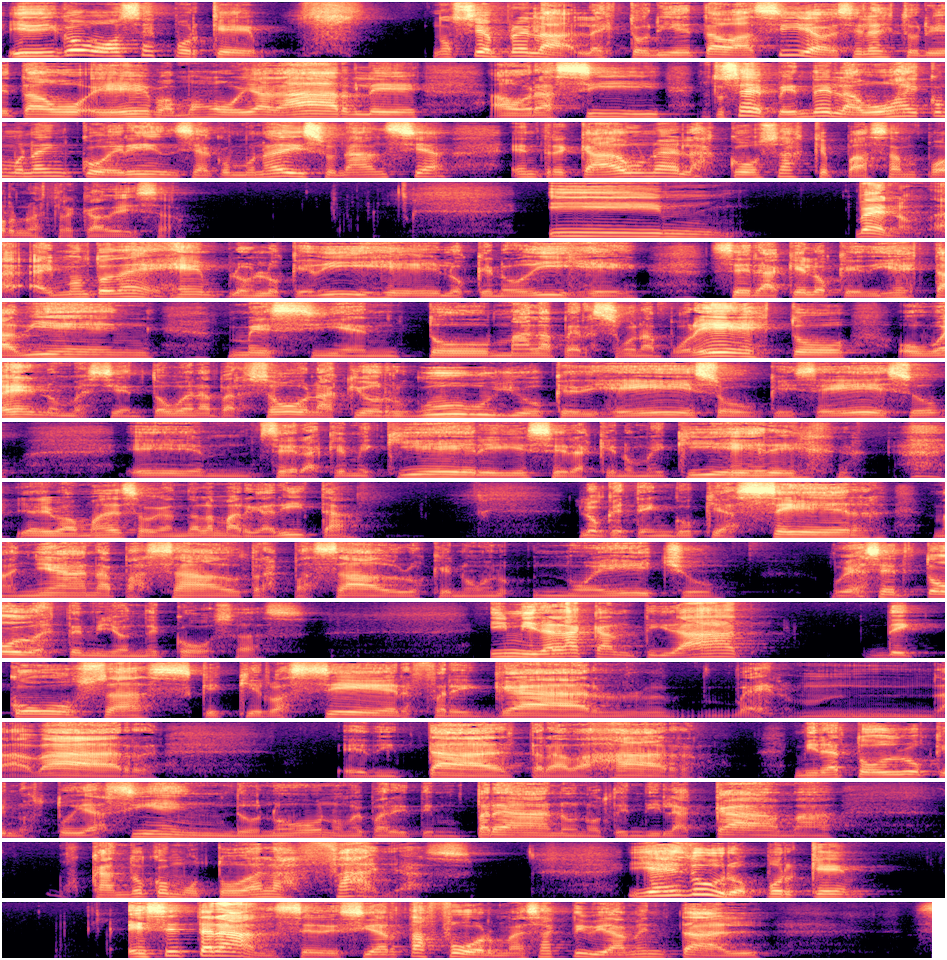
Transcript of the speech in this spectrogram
Y digo voces porque no siempre la, historieta va así, a veces la historieta es vamos hoy a darle, ahora sí. Entonces depende de la voz, hay como una incoherencia, como una disonancia entre cada una de las cosas que pasan por nuestra cabeza. Y bueno, hay montones de ejemplos, lo que dije, lo que no dije, será que lo que dije está bien, me siento mala persona por esto, o bueno, me siento buena persona, qué orgullo que dije eso, que hice eso. Em, ¿Será que me quiere? ¿Será que no me quiere? y ahí vamos desahogando a la margarita. Lo que tengo que hacer mañana, pasado, traspasado, lo que no, no he hecho. Voy a hacer todo este millón de cosas. Y mira la cantidad de cosas que quiero hacer, fregar, bueno, lavar, editar, trabajar. Mira todo lo que no estoy haciendo, ¿no? No me paré temprano, no tendí la cama, buscando como todas las fallas. Y es duro porque ese trance, de cierta forma, esa actividad mental,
